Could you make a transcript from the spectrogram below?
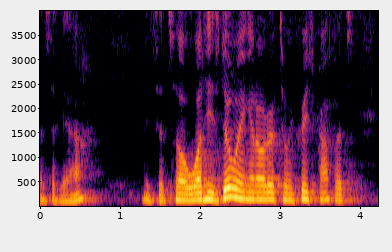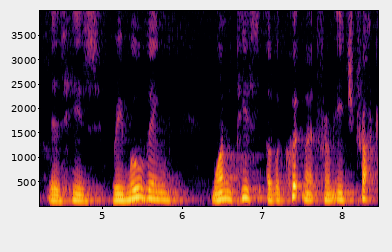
I said, Yeah. He said, So what he's doing in order to increase profits is he's removing one piece of equipment from each truck.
